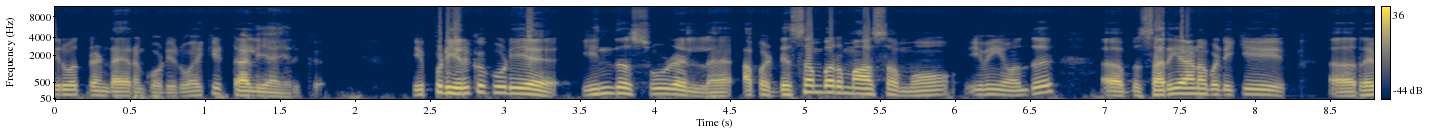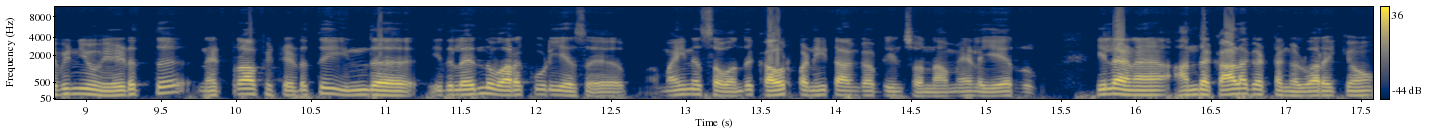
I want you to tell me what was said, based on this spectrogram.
இருபத்தி ரெண்டாயிரம் கோடி ரூபாய்க்கு டாலி ஆயிருக்கு இப்படி இருக்கக்கூடிய இந்த சூழலில் அப்போ டிசம்பர் மாதமும் இவங்க வந்து சரியானபடிக்கு ரெவின்யூ எடுத்து நெட் ப்ராஃபிட் எடுத்து இந்த இதுலேருந்து வரக்கூடிய மைனஸை வந்து கவர் பண்ணிட்டாங்க அப்படின்னு சொன்னால் மேலே ஏறும். இல்லைன்னா அந்த காலகட்டங்கள் வரைக்கும்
